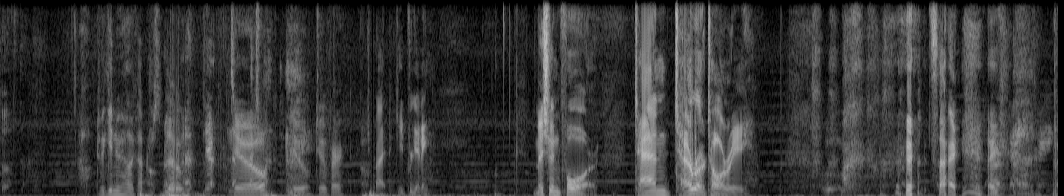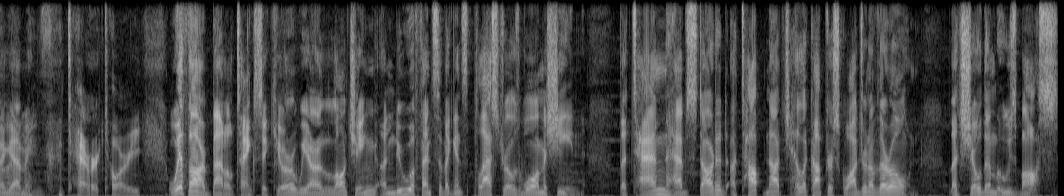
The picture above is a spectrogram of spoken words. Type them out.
Do we get new helicopters? Oh, Luke. Uh, yep. Two, two, two for. Oh, right, keep forgetting. Mission 4 Tan Territory. Sorry. I, got me. Territory. With our battle tank secure, we are launching a new offensive against Plastro's war machine. The Tan have started a top notch helicopter squadron of their own. Let's show them who's boss.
